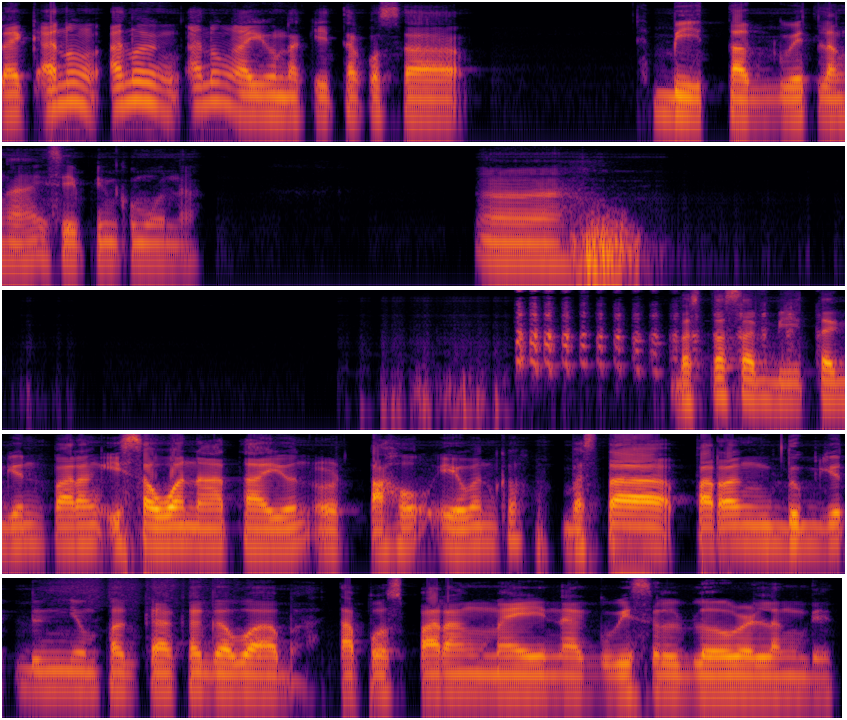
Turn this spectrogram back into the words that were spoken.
Like ano ano ano nga yung nakita ko sa bitag. Wait lang ha, isipin ko muna. Ah. Basta sa bitag yun, parang isawan nata yun or taho, ewan ko. Basta parang dugyot din yung pagkakagawa ba. Tapos parang may nag-whistleblower lang din.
